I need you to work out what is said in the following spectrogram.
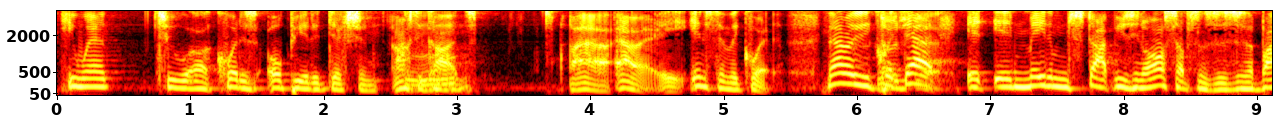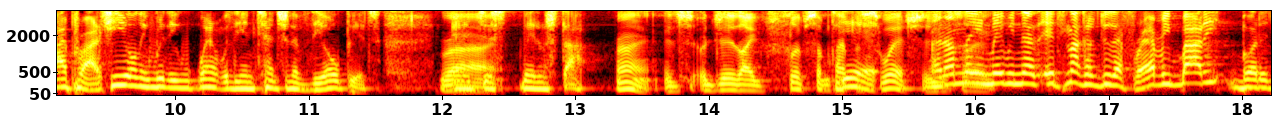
he went to uh, quit his opiate addiction, Oxycontins, uh, uh, instantly quit. Not only did he quit No that, shit. it, it made him stop using all substances as a byproduct. He only really went with the intention of the opiates, and it just made him stop. Right. It's it like flip some type of switch. and I'm it's thinking like- maybe not, it's not going to do that for everybody, but it,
